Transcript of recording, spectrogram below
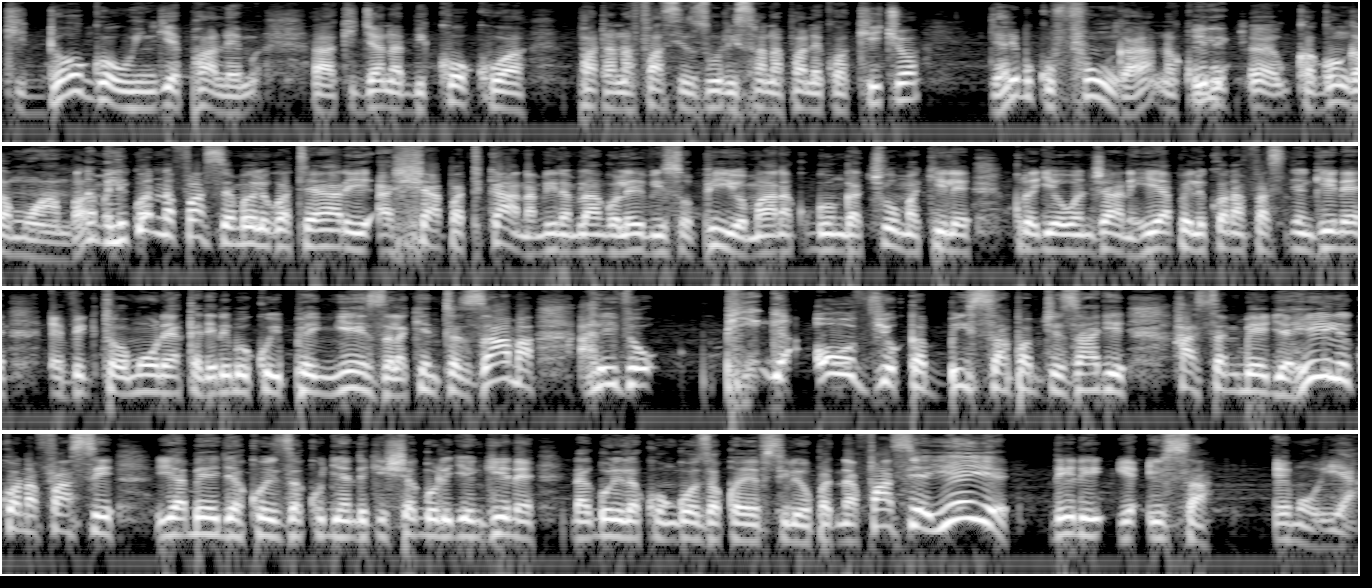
kidogo uingie pale. Uh, kijana Bikokwa pata nafasi nzuri sana pale kwa kichwa, jaribu kufunga na Ili- uh, ukagonga mwamba. na ilikuwa ni nafasi ambayo ilikuwa tayari ashapatikana mlinda mlango Levis Opio, maana kugonga chuma kile kurejea uwanjani. Hii hapa ilikuwa nafasi nyingine, eh, Victor Omune akajaribu kuipenyeza, lakini tazama alivyo piga ovyo kabisa hapa mchezaji Hassan Beja. Hii ilikuwa nafasi ya Beja kuweza kujiandikisha goli jingine na goli la kuongoza kwa AFC Leopards, nafasi ya yeye dhidi ya Isa Emuria.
